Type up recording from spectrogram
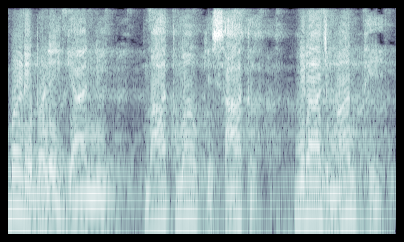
बड़े-बड़े ज्ञानी महात्माओं के साथ विराजमान थे।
